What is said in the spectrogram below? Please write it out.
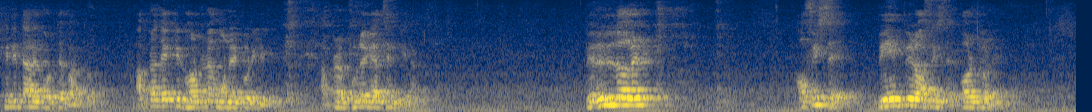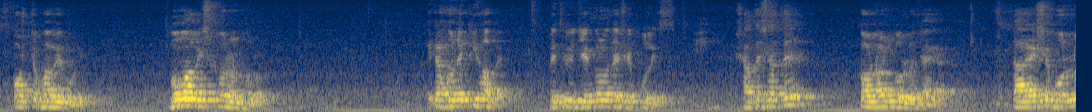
সেটি তারা করতে পারতো না। আপনাদের একটি ঘটনা মনে করি আপনারা ভুলে গেছেন কিনা? বিরোধী দলের অফিসে, বিএনপির অফিসে, পল্টনে, স্পষ্টভাবে বলি, বোমা বিস্ফোরণ হলো। এটা হলে কি হবে? পৃথিবীর যে কোনো দেশে পুলিশ। সাথে সাথে কর্ডন করল জায়গাটা তারা এসে বলল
